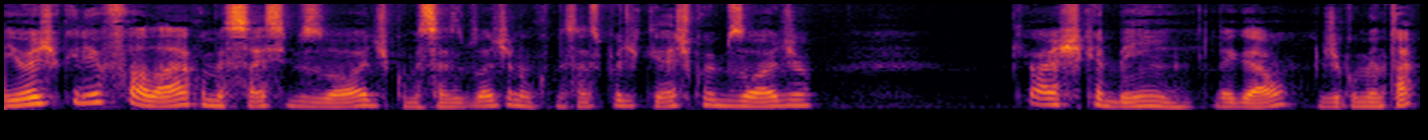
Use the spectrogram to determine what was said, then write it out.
e hoje eu queria falar, começar esse episódio, começar esse episódio não, começar esse podcast com um episódio que eu acho que é bem legal de comentar,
